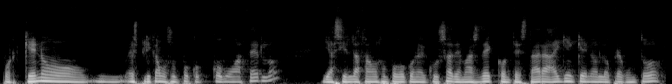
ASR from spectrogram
¿por qué no mm, explicamos un poco cómo hacerlo? Y así enlazamos un poco con el curso, además de contestar a alguien que nos lo preguntó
